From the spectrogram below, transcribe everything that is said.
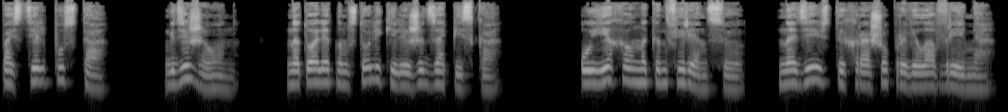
постель пуста. Где же он? На туалетном столике лежит записка. Уехал на конференцию. Надеюсь, ты хорошо провела время.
